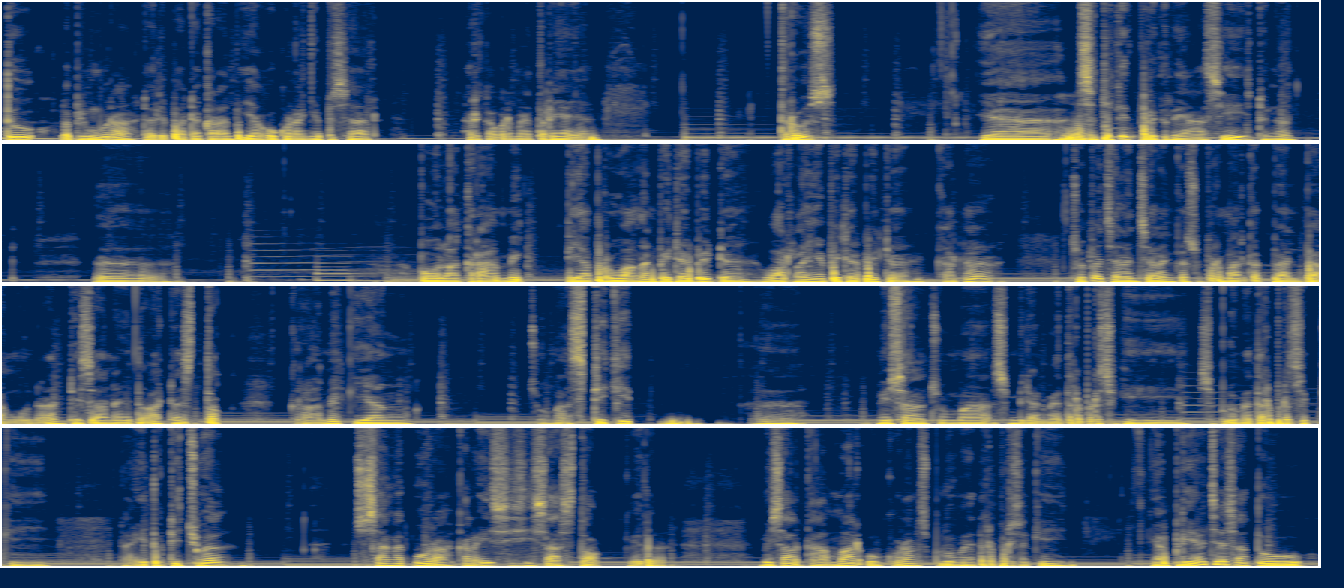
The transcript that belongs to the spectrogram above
itu lebih murah daripada keramik yang ukurannya besar harga per meternya ya terus ya sedikit berkreasi dengan uh, pola keramik tiap ruangan beda-beda warnanya beda-beda. Karena coba jalan-jalan ke supermarket bahan bangunan di sana itu ada stok keramik yang cuma sedikit. Uh, misal cuma 9 meter persegi 10 meter persegi. Nah itu dijual sangat murah karena isi sisa stok gitu. Misal kamar ukuran 10 meter persegi, ya beli aja satu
